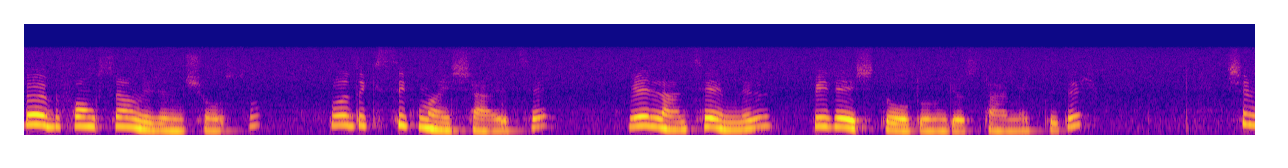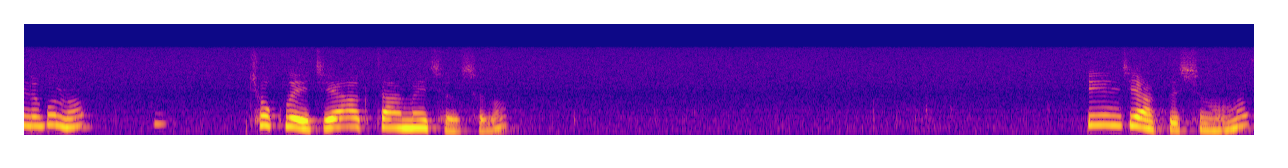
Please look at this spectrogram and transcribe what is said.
Böyle bir fonksiyon verilmiş olsun. Buradaki sigma işareti verilen terimlerin biri eşit olduğunu göstermektedir. Şimdi bunu çoklayıcıya aktarmaya çalışalım. Birinci yaklaşımımız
